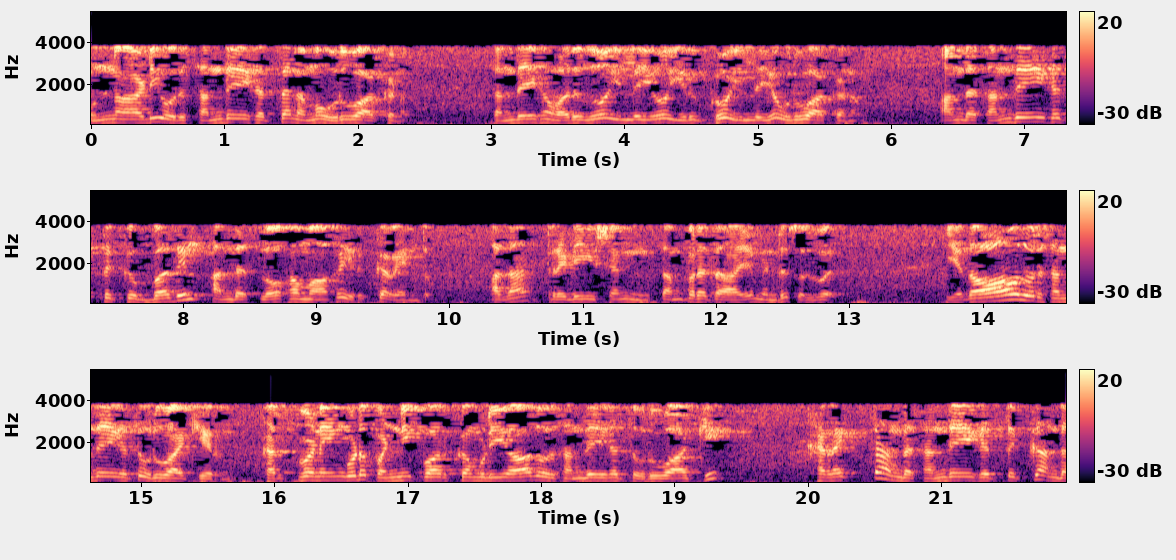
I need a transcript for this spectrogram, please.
முன்னாடி ஒரு சந்தேகத்தை நம்ம உருவாக்கணும். சந்தேகம் வருதோ இல்லையோ இருக்கோ இல்லையோ உருவாக்கணும். அந்த சந்தேகத்துக்கு பதில் அந்த ஸ்லோகமாக இருக்க வேண்டும். அதான் ட்ரெடிஷன் சம்பிரதாயம் என்று சொல்வது. ஏதாவது ஒரு சந்தேகத்தை உருவாக்கிடணும். கற்பனையும் கூட பண்ணி பார்க்க முடியாத ஒரு சந்தேகத்தை உருவாக்கி கரெக்டா அந்த சந்தேகத்துக்கு அந்த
